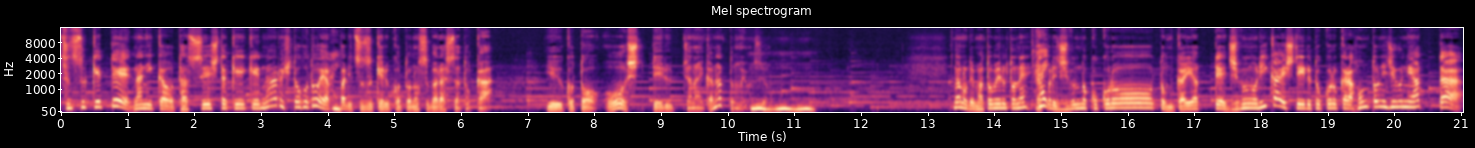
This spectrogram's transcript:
続けて何かを達成した経験のある人ほどやっぱり続けることの素晴らしさとか、いうことを知っているんじゃないかなと思いますよ。うんうんうん。なのでまとめるとねやっぱり自分の心と向かい合って自分を理解しているところから本当に自分に合った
